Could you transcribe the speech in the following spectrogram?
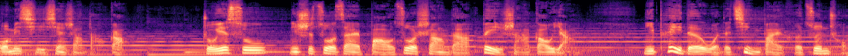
我们一起献上祷告。主耶稣，你是坐在宝座上的被杀羔羊，你配得我的敬拜和尊崇。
